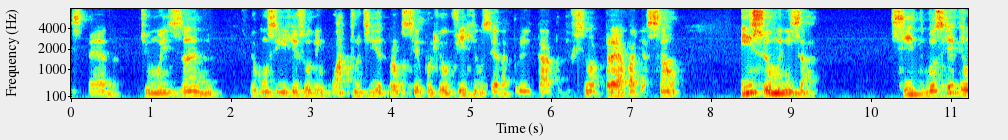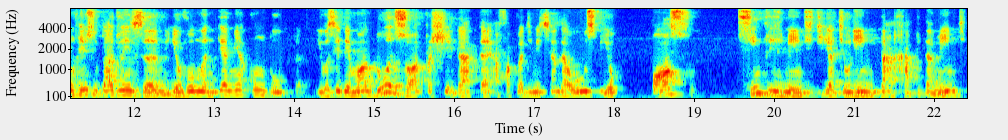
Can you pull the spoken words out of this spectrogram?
espera de um exame, eu consegui resolver em quatro dias para você, porque eu vi que você era prioritário, porque fiz uma pré-avaliação, isso é humanizar. Se você tem um resultado de um exame e eu vou manter a minha conduta, e você demora duas horas para chegar até a faculdade de medicina da USP, e eu posso simplesmente te, te orientar rapidamente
